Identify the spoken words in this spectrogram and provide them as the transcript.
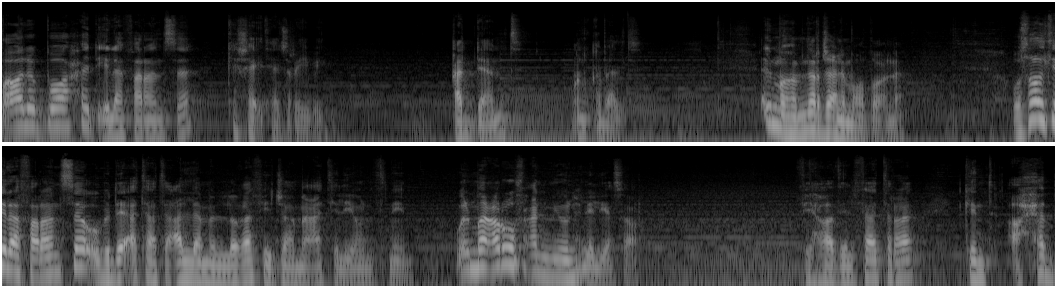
طالب واحد إلى فرنسا كشيء تجريبي. قدمت وانقبلت. المهم نرجع لموضوعنا. وصلت إلى فرنسا وبدأت أتعلم اللغة في جامعة ليون اثنين والمعروف عن ميولها لليسار. في هذه الفترة كنت أحب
